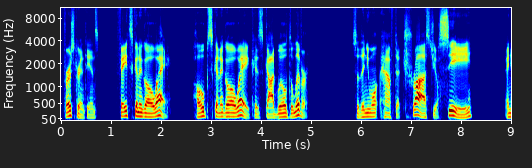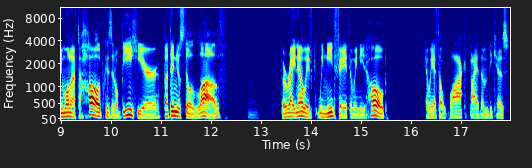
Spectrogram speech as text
First Corinthians, faith's going to go away, hope's going to go away because God will deliver. So then you won't have to trust, you'll see, and you won't have to hope because it'll be here, but then you'll still love. Hmm. But right now we've we need faith and we need hope, and we have to walk by them because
